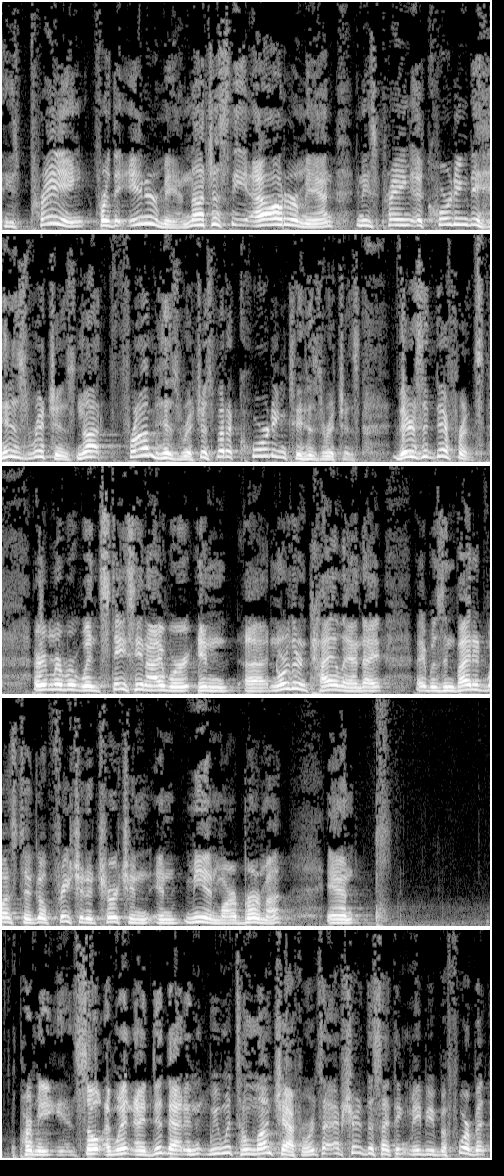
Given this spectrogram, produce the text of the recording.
he's praying for the inner man, not just the outer man, and he's praying according to his riches, not from his riches, but according to his riches. There's a difference. I remember when Stacy and I were in uh, northern Thailand, I, I was invited once to go preach at a church in, in Myanmar, Burma, and pardon me. So I went and I did that, and we went to lunch afterwards. I've shared this, I think, maybe before, but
